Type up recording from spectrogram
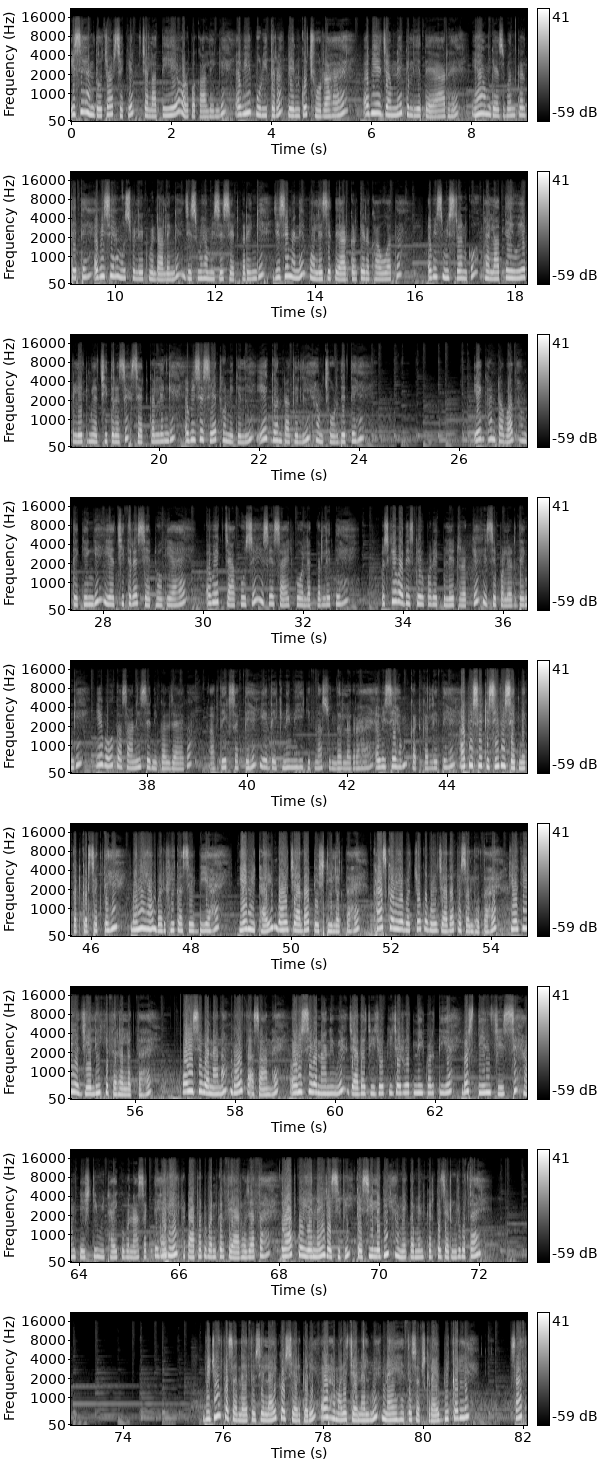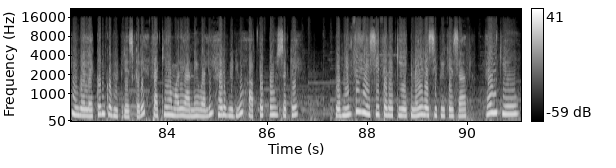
इसे हम दो चार सेकेंड चलाते हैं और पका लेंगे। अब ये पूरी तरह पेन को छोड़ रहा है। अब ये जमने के लिए तैयार है। यहाँ हम गैस बंद कर देते हैं। अब इसे हम उस प्लेट में डालेंगे, जिसमें हम इसे सेट करेंगे, जिसे मैंने पहले से तैयार करके रखा हुआ था। अब इस मिश्रण को फैलाते हुए प्लेट में अच्छी तरह से सेट कर लेंगे। अब इसे सेट होने के लिए एक घंटा के लिए हम छोड़ देते हैं। एक घंटा बाद हम देखेंगे ये अच्छी तरह सेट हो गया है। अब एक चाकू से इसे साइड को अलग कर लेते हैं। उसके बाद इसके ऊपर एक प्लेट रख के इसे पलट देंगे। ये बहुत आसानी से निकल जाएगा। आप देख सकते हैं, ये देखने में ही कितना सुंदर लग रहा है। अब इसे हम कट कर लेते हैं। आप इसे किसी भी शेप में कट कर सकते हैं। मैंने यहाँ बर्फ़ी का शेप दिया है। ये मिठाई बहुत ज़्यादा टेस्टी लगता है। खासकर ये बच्चों को बहुत ज़्यादा पसंद होता है, क्योंकि ये जेली की तरह लगता है। और इसे बनाना बहुत आसान है और इसे बनाने में ज़्यादा चीज़ों की ज़रूरत नहीं पड़ती है। बस तीन चीज़ से हम टेस्टी मिठाई को बना सकते हैं। और ये फटाफट बनकर तैयार हो जाता है। तो आपको ये नई रेसिपी कैसी लगी, हमें कमेंट करके ज़रूर बताएँ। वीडियो पसंद आए तो इसे लाइक और शेयर करें और हमारे चैनल में नए हैं तो सब्सक्राइब भी कर लें। साथ में बेल आइकन को भी प्रेस करें ताकि हमारे आने वाली हर वीडियो आप तक पहुँच सके। तो मिलते हैं इसी तरह की एक नई रेसिपी के साथ। Thank you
